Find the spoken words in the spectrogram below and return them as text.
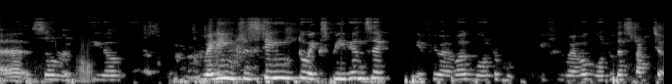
Uh, so Oh. you're very interesting to experience it if you ever go to if you ever go to the structure.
